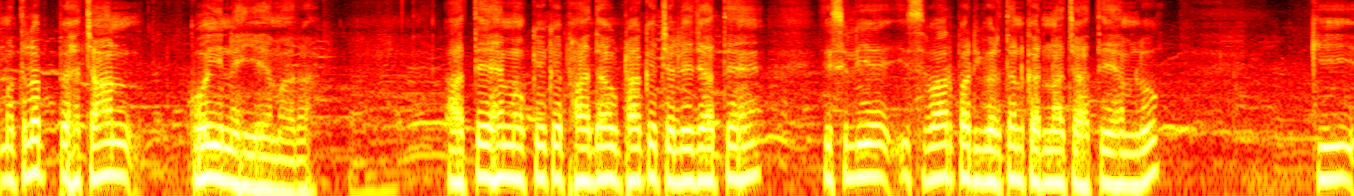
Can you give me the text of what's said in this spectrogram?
मतलब पहचान कोई नहीं है हमारा। आते हैं, मौके का फ़ायदा उठा के चले जाते हैं। इसलिए इस बार परिवर्तन करना चाहते हैं हम लोग कि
